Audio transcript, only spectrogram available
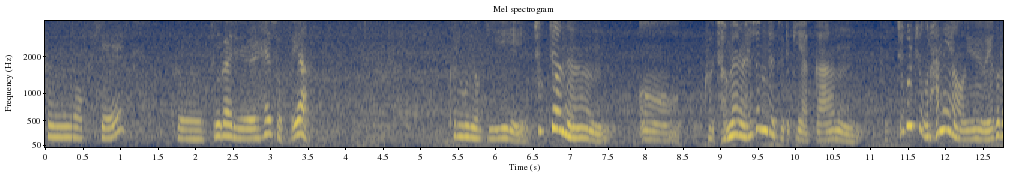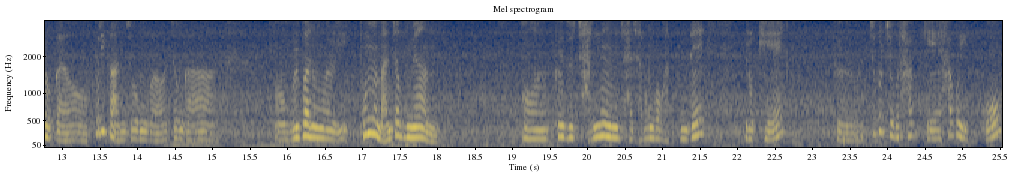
그렇게 그 분갈이를 해줬고요. 그리고 여기 축전은 어그 점연을 해줬는데도 이렇게 약간 그 쭈글쭈글하네요. 이게 왜 그럴까요? 뿌리가 안 좋은 거야 어쩐가. 어, 물 반응을 이- 보면 만져보면 어 그래도 자리는 잘 잡은 것 같은데 이렇게 그 쭈글쭈글하게 하고 있고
